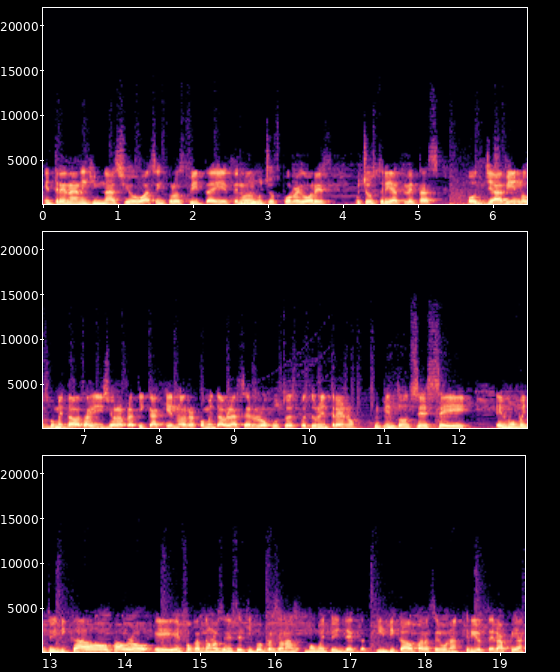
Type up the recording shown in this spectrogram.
entrenan en gimnasio, hacen CrossFit, tenemos muchos corredores, muchos triatletas. Vos ya bien nos comentabas al inicio de la plática que no es recomendable hacerlo justo después de un entreno. Entonces, el momento indicado, Pablo, eh, enfocándonos en este tipo de personas, momento indicado para hacer una crioterapia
